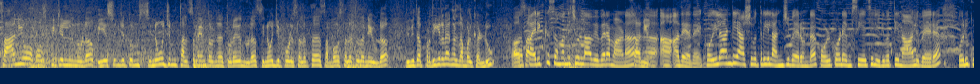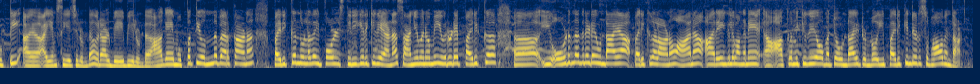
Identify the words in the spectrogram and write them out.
സാനിയോ ഹോസ്പിറ്റലിൽ നിന്നുണ്ട്. V S രഞ്ജിത്തും സിനോജും തത്സമയം തന്നെ തുടരുന്നുണ്ട്. സിനോജ് ഇപ്പോൾ സ്ഥലത്ത് സംഭവ സ്ഥലത്ത് തന്നെയുണ്ട്. വിവിധ പ്രതികരണങ്ങൾ നമ്മൾ കണ്ടു. പരിക്ക് സംബന്ധിച്ചുള്ള വിവരമാണ്. അതെ അതെ. കൊയിലാണ്ടി ആശുപത്രിയിൽ അഞ്ചു പേരുണ്ട്. കോഴിക്കോട് എം സി എച്ചിൽ ഇരുപത്തിനാല് പേര്. ഒരു കുട്ടി ഐ എം സി എച്ചിലുണ്ട് ഒരാൾ ബേബിയിലുണ്ട്. ആകെ മുപ്പത്തിയൊന്ന് പേർക്കാണ് പരിക്കെന്നുള്ളത് ഇപ്പോൾ സ്ഥിരീകരിക്കുകയാണ്. സാനിയ മനോമി ഇവരുടെ പരിക്ക് ഈ ഓടുന്നതിനിടെ ഉണ്ടായ പരിക്കുകളാണോ? ആന ആരെങ്കിലും അങ്ങനെ ആക്രമിക്കുകയോ മറ്റോ ഉണ്ടായിട്ടുണ്ടോ? ഈ പരിക്കിന്റെ ഒരു സ്വഭാവം എന്താണ്?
